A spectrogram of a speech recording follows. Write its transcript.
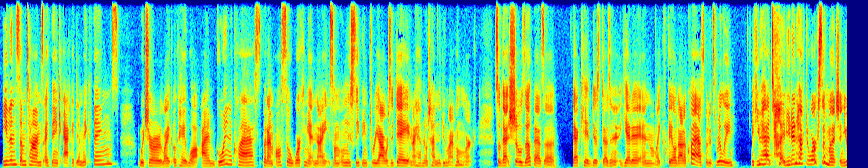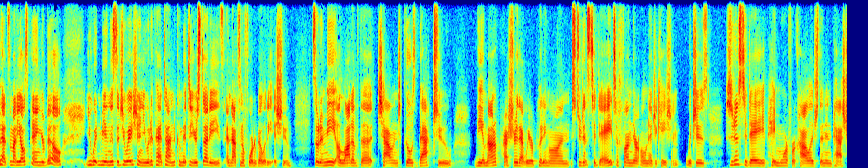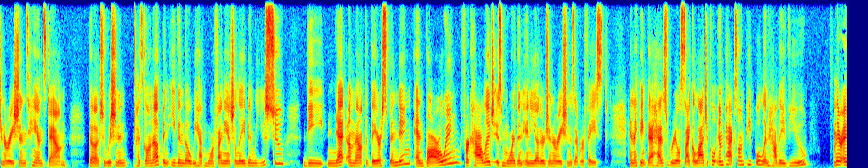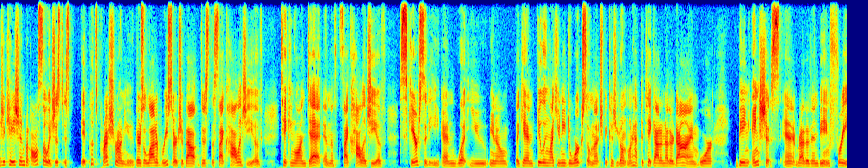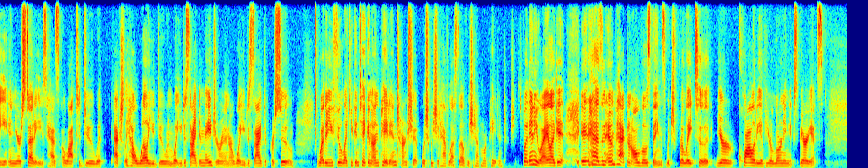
Even sometimes I think academic things, which are like, okay, well, I'm going to class, but I'm also working at night. So I'm only sleeping three hours a day and I have no time to do my homework. So that shows up as a, that kid just doesn't get it and like failed out of class, but it's really if you had time, if you didn't have to work so much and you had somebody else paying your bill, you wouldn't be in this situation. You would have had time to commit to your studies, and that's an affordability issue. So to me, a lot of the challenge goes back to the amount of pressure that we are putting on students today to fund their own education, which is students today pay more for college than in past generations, hands down. The tuition has gone up, and even though we have more financial aid than we used to, the net amount that they are spending and borrowing for college is more than any other generation has ever faced. And I think that has real psychological impacts on people and how they view their education, but also it just is, it puts pressure on you. There's a lot of research about just the psychology of taking on debt and the psychology of scarcity and what you, you know, again, feeling like you need to work so much because you don't want to have to take out another dime or being anxious and, rather than being free in your studies has a lot to do with actually how well you do and what you decide to major in or what you decide to pursue. Whether you feel like you can take an unpaid internship, which we should have less of, we should have more paid internships. But anyway, like it it has an impact on all of those things which relate to your quality of your learning experience.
